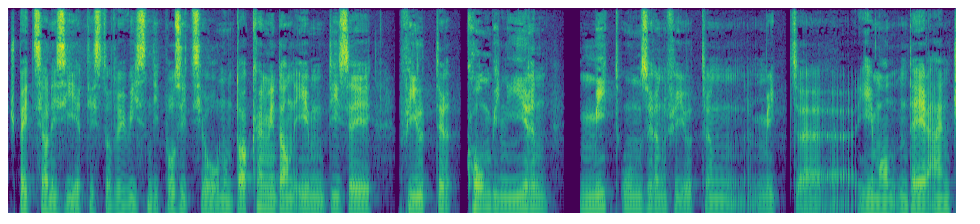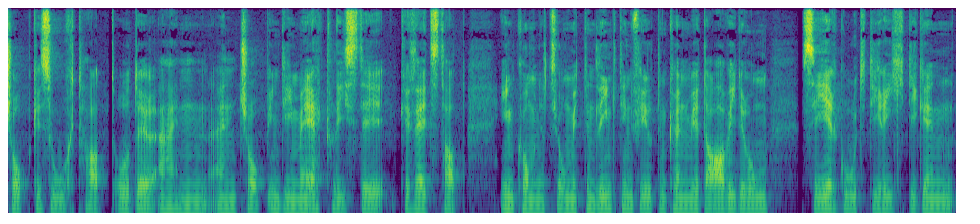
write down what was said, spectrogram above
spezialisiert ist oder wir wissen die Position. Und da können wir dann eben diese Filter kombinieren mit unseren Filtern, mit äh, jemandem, der einen Job gesucht hat oder ein, einen Job in die Merkliste gesetzt hat, in Kombination mit den LinkedIn-Filtern können wir da wiederum sehr gut die richtigen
